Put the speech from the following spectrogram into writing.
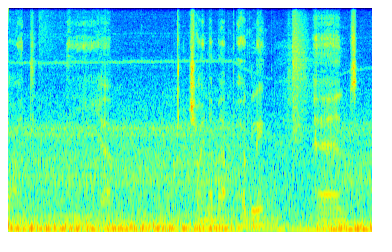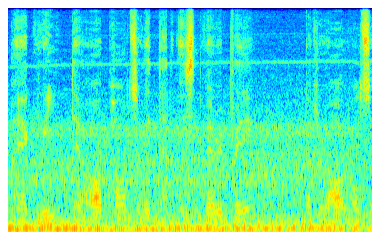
find the um, China map ugly and I agree there are parts of it that isn't very pretty but there are also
